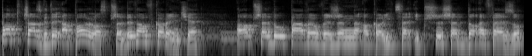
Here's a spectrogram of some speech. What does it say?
Podczas gdy Apollos przebywał w Koryncie, obszedł Paweł wyżynne okolice i przyszedł do Efezu,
